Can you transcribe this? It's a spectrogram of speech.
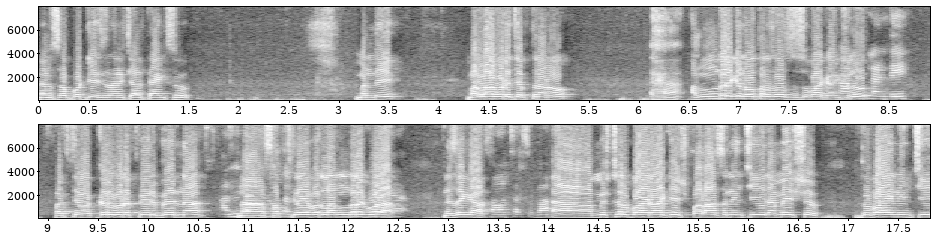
నన్ను సపోర్ట్ చేసిన దానికి చాలా థ్యాంక్స్. మంది మళ్ళా కూడా చెప్తున్నాను. అందరికీ నూతన సంవత్సర శుభాకాంక్షలు. ప్రతి ఒక్కరు కూడా పేరు పేరున నా సబ్స్క్రైబర్లు అందరూ కూడా నిజంగా మిస్టర్ బాయ్ రాకేష్ పలాస నుంచి రమేష్ దుబాయ్ నుంచి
